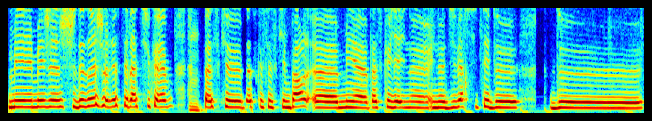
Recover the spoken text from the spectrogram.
Mais, mais je, je suis désolée, je vais rester là-dessus quand même, Mm. parce que parce que c'est ce qui me parle. euh, mais euh, parce qu'il y a une, une diversité de, de,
